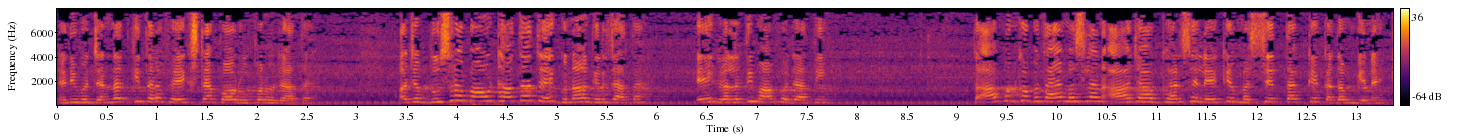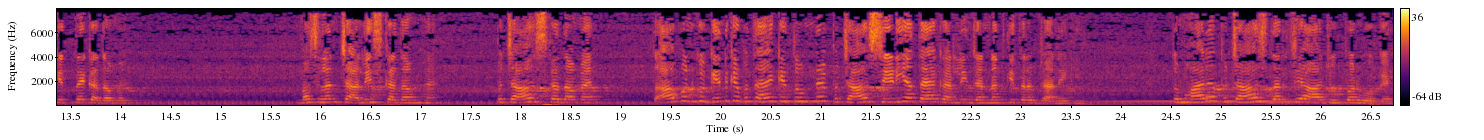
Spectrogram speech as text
یعنی وہ جنت کی طرف ایک اسٹیپ اور اوپر ہو جاتا ہے۔ اور جب دوسرا پاؤں اٹھاتا ہے تو ایک گنا گر جاتا ہے، ایک غلطی معاف ہو جاتی۔ تو آپ ان کو بتائیں، مثلاً آج آپ گھر سے لے کے مسجد تک کے قدم گنے، کتنے قدم ہیں؟ مثلاً چالیس قدم ہے پچاس قدم ہے تو آپ ان کو گن کے بتائیں کہ تم نے پچاس سیڑھیاں طے کر لی جنت کی طرف جانے کی۔ تمہارے پچاس درجے آج اوپر ہو گئے۔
